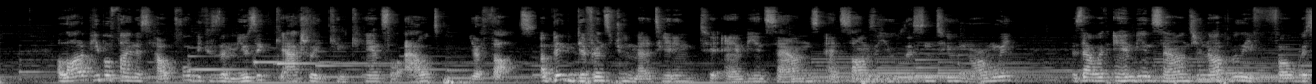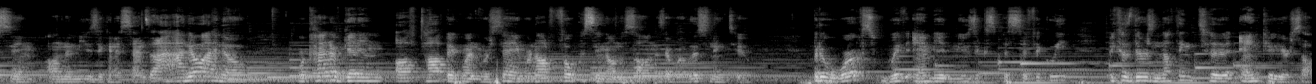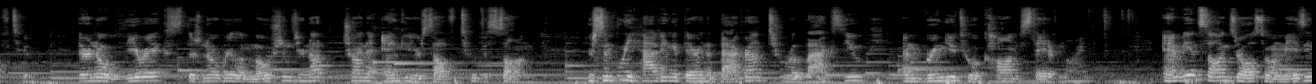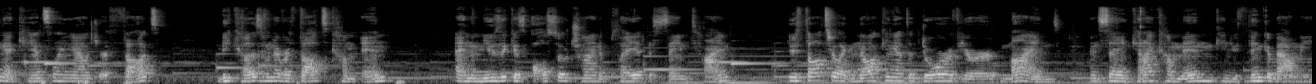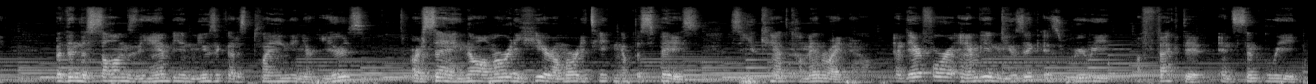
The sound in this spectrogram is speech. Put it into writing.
A lot of people find this helpful because the music actually can cancel out your thoughts. A big difference between meditating to ambient sounds and songs that you listen to normally is that with ambient sounds, you're not really focusing on the music in a sense. I, I, know, I know, we're kind of getting off topic when we're saying we're not focusing on the songs that we're listening to. But it works with ambient music specifically because there's nothing to anchor yourself to. There are no lyrics, there's no real emotions, you're not trying to anchor yourself to the song. You're simply having it there in the background to relax you and bring you to a calm state of mind. Ambient songs are also amazing at canceling out your thoughts because whenever thoughts come in and the music is also trying to play at the same time, your thoughts are like knocking at the door of your mind and saying, Can I come in? Can you think about me? But then the songs, the ambient music that is playing in your ears are saying, No, I'm already here, I'm already taking up the space, so you can't come in right now. And therefore, ambient music is really effective in simply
